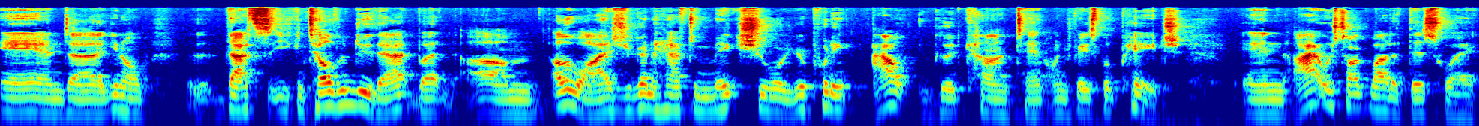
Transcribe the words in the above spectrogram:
and uh, you know that's you can tell them to do that. But um, otherwise, you're going to have to make sure you're putting out good content on your Facebook page. And I always talk about it this way:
